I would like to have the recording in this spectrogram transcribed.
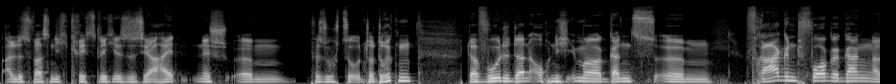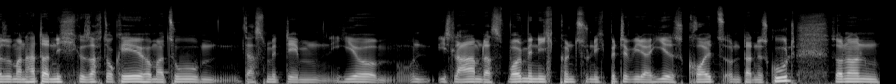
alles, was nicht christlich ist, ist ja heidnisch, ähm, versucht zu unterdrücken. Da wurde dann auch nicht immer ganz ähm, fragend vorgegangen. Also man hat da nicht gesagt, okay, hör mal zu, das mit dem hier und Islam, das wollen wir nicht, könntest du nicht bitte wieder hier das Kreuz und dann ist gut, sondern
